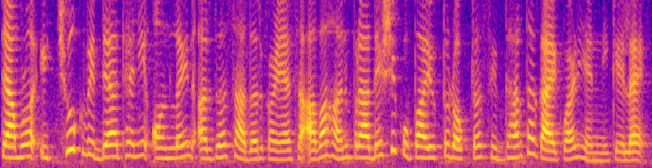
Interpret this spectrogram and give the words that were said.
त्यामुळे इच्छुक विद्यार्थ्यांनी ऑनलाईन अर्ज सादर करण्याचं आवाहन प्रादेशिक उपायुक्त डॉक्टर सिद्धार्थ गायकवाड यांनी केलं आहे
